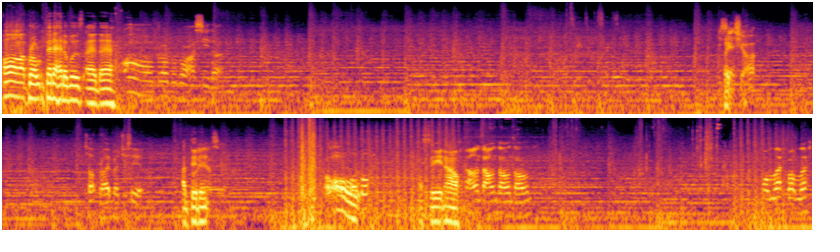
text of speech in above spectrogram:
Oh, bro, dead ahead of us. Uh, there. See that. He's Wait. getting shot. Top right, where'd you see it? I Oh, didn't. yeah, I see it. Oh! oh, Oh, I see it now. Down, down, down, down. One left, one left.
